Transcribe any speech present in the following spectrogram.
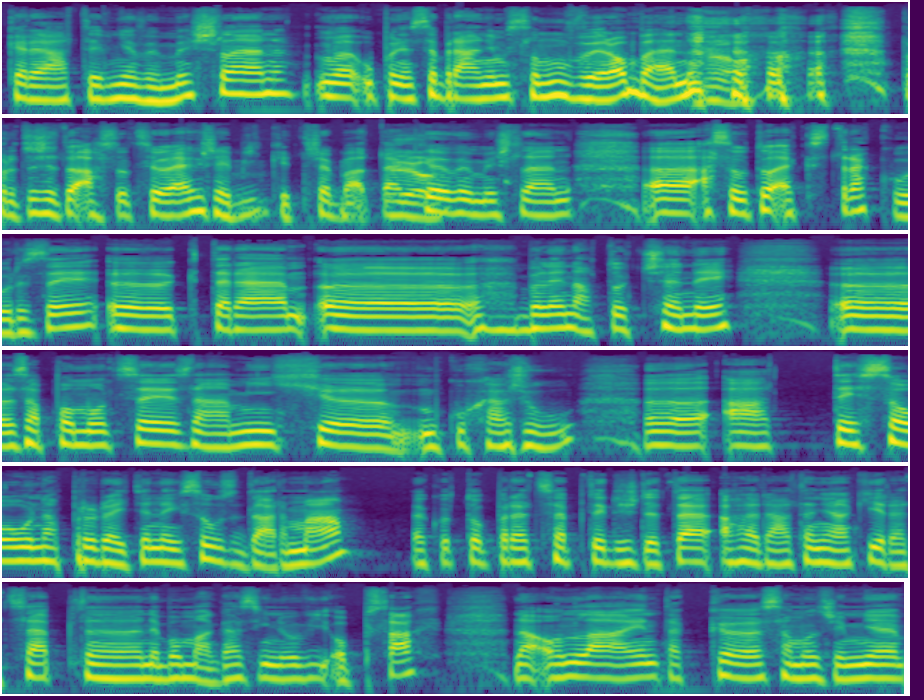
kreativně vymyšlen, úplně se bráním slovu vyroben, no. protože to asociuje hřebíky třeba, tak jo. vymyšlen. Eh, a jsou to extra kurzy, eh, které eh, byly natočeny za pomoci známých kuchařů a ty jsou na prodej, ty nejsou zdarma, jako top recepty, když jdete a hledáte nějaký recept eh, nebo magazínový obsah na online, tak eh, samozřejmě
